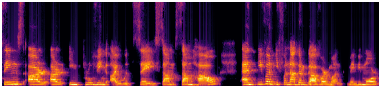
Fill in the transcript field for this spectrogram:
things are are improving, I would say, some somehow. And even if another government, maybe more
